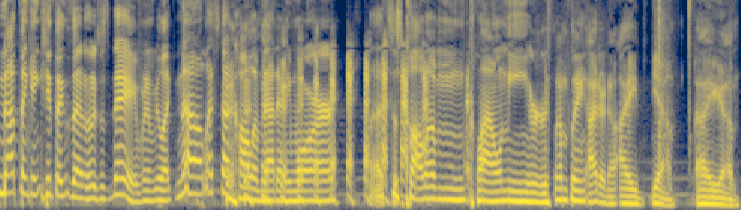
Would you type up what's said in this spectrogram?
not thinking she thinks that it was his name, and be like, no, let's not call him that anymore. let's just call him Clowny or something. I don't know. I yeah, I um,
